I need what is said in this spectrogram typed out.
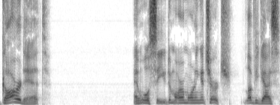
guard it, and we'll see you tomorrow morning at church. Love you guys.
